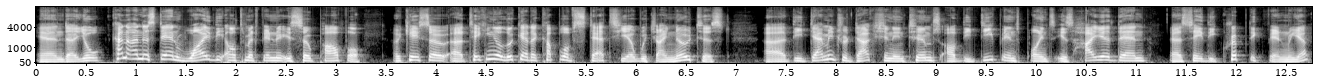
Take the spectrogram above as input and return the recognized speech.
And uh, you'll kind of understand why the Ultimate Fenrir is so powerful. Okay, so uh, taking a look at a couple of stats here, which I noticed, uh, the damage reduction in terms of the defense points is higher than, say, the Cryptic Fenrir.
